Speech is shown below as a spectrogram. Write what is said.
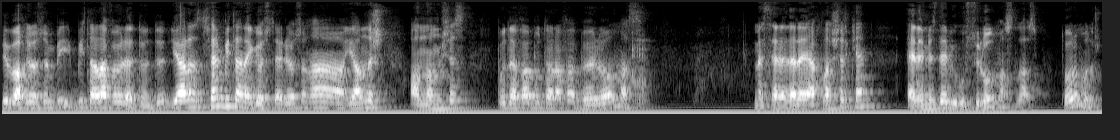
Bir bakıyorsun bir, bir taraf öyle döndü. Yarın sen bir tane gösteriyorsun. Ha yanlış anlamışız. Bu defa bu tarafa böyle olmaz. Meselelere yaklaşırken elimizde bir usul olması lazım. Doğru mudur?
